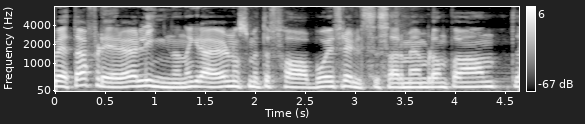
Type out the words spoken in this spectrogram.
vet jeg er flere lignende greier. Noe som heter Fabo i Frelsesarmeen, blant annet.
